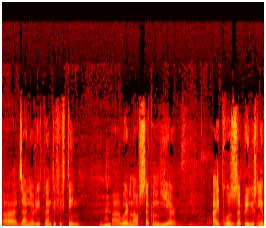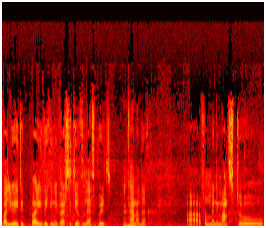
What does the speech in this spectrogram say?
uh, January 2015. Mhm. Uh, we're in our second year. Uh, it was uh, previously evaluated by the University of Lethbridge, Mhm. Canada, uh, for many months to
